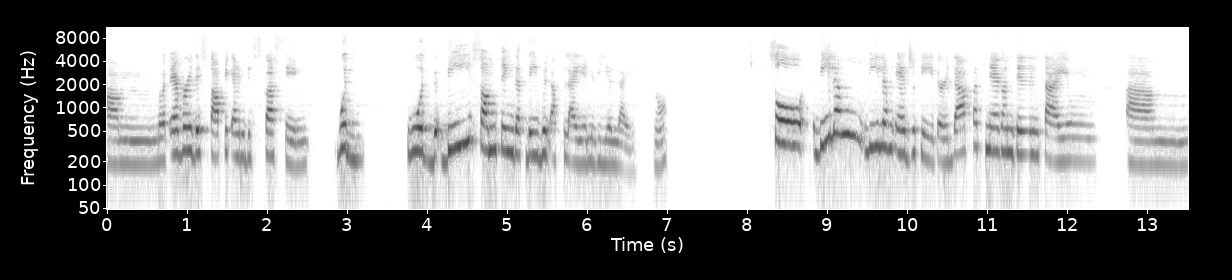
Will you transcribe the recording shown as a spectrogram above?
um, whatever this topic I'm discussing, would would be something that they will apply in real life, no? So, bilang bilang educator, dapat meron din tayong um,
